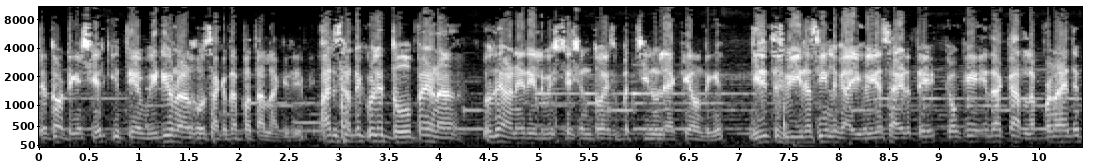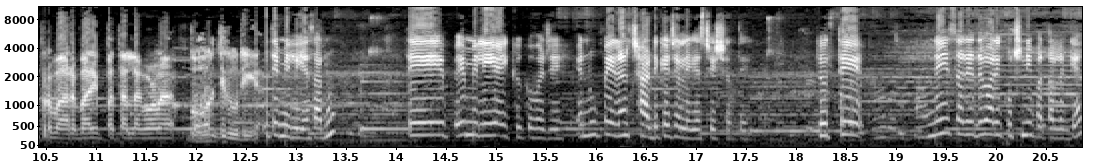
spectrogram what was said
ਤੇ ਤੁਹਾਡੀਆਂ ਸ਼ੇਅਰ ਕੀਤੀਆਂ ਵੀਡੀਓ ਨਾਲ ਹੋ ਸਕਦਾ ਪਤਾ ਲੱਗ ਜੇ। ਅੱਜ ਸਾਡੇ ਕੋਲੇ ਦੋ ਭੈਣਾਂ ਲੁਧਿਆਣੇ ਰੇਲਵੇ ਸਟੇਸ਼ਨ ਤੋਂ ਇਸ ਬੱਚੀ ਨੂੰ ਲੈ ਕੇ ਆਉਂਦੀਆਂ। ਜਿਹਦੀ ਤਸਵੀਰ ਅਸੀਂ ਲਗਾਈ ਹੋਈ ਹੈ ਸਾਈਡ ਤੇ, ਕਿਉਂਕਿ ਇਹਦਾ ਘਰ ਲੱਭਣਾ, ਇਹਦੇ ਪਰਿਵਾਰ ਬਾਰੇ ਪਤਾ ਲਗਾਉਣਾ ਬਹੁਤ ਜ਼ਰੂਰੀ ਹੈ ਤੇ ਮਿਲੀ ਹੈ ਸਾਨੂੰ। ਤੇ ਇਹ ਮਿਲੀ ਹੈ 1:00 ਵਜੇ। ਇਹਨੂੰ ਪੇਰੈਂਟਸ ਛੱਡ ਕੇ ਚਲੇ ਗਏ ਸਟੇਸ਼ਨ ਤੇ। ਤੇ ਉੱਥੇ ਨਹੀਂ ਸਰ, ਇਹਦੇ ਬਾਰੇ ਕੁਝ ਨਹੀਂ ਪਤਾ ਲੱਗਿਆ।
